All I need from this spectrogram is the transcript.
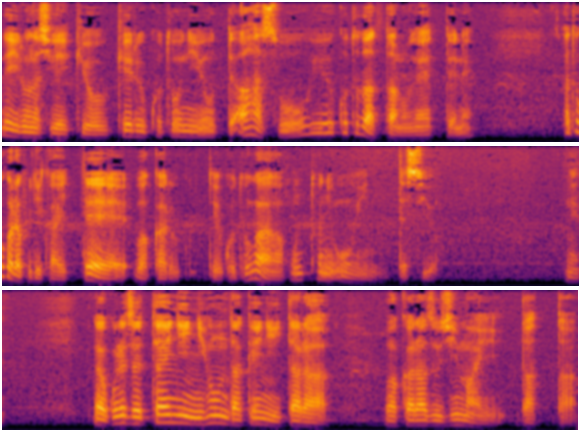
でいろんな刺激を受けることによってああそういうことだったのねってね後から振り返って分かるっていうことが本当に多いんですよ。ねだからこれ絶対に日本だけにいたら分からずじまいだった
